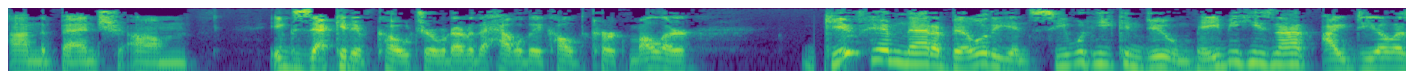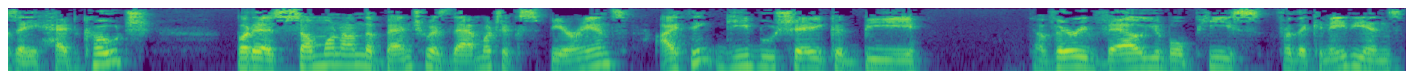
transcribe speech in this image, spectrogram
on the bench, um, executive coach or whatever the hell they called Kirk Muller. Give him that ability and see what he can do. Maybe he's not ideal as a head coach, but as someone on the bench who has that much experience, I think Guy Boucher could be a very valuable piece for the Canadiens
